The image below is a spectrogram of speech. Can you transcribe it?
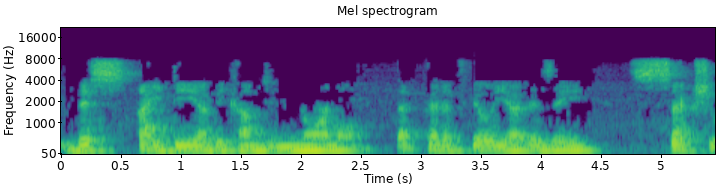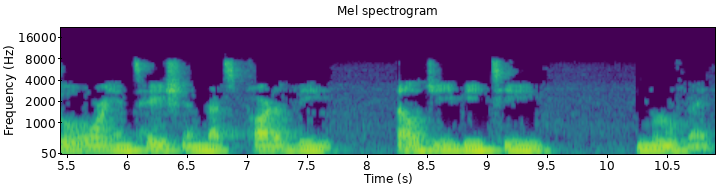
this idea becomes normal that pedophilia is a sexual orientation that's part of the LGBT movement.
